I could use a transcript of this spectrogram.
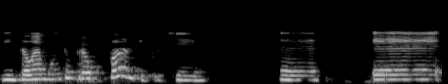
Então, é muito preocupante, porque é, é,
